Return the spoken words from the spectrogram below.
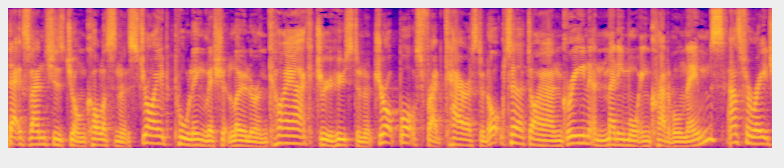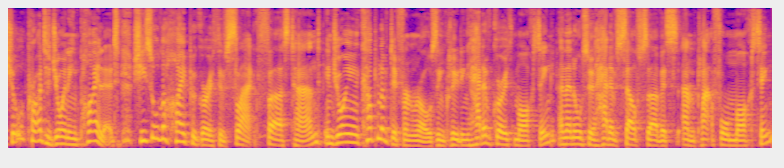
Index Ventures, John Collison at Stripe, Paul English at Lola and Kayak, Drew Houston at Dropbox, Fred Kerrest at Okta, Diane Greene, and many more incredible names. As for Rachel, prior to joining Pilot, she saw the hypergrowth of Slack firsthand, enjoying a couple of different roles, including head of growth marketing and then also head of self service and platform marketing.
